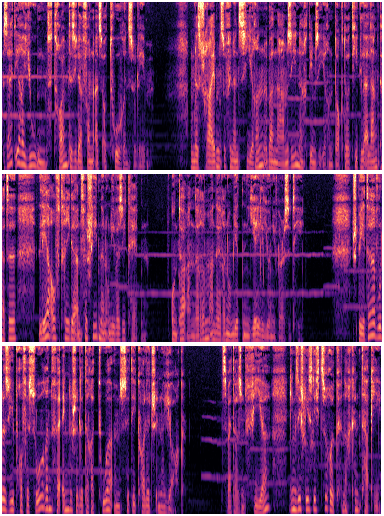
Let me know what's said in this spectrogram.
Seit ihrer Jugend träumte sie davon, als Autorin zu leben. Um das Schreiben zu finanzieren, übernahm sie, nachdem sie ihren Doktortitel erlangt hatte, Lehraufträge an verschiedenen Universitäten, unter anderem an der renommierten Yale University. Später wurde sie Professorin für englische Literatur am City College in New York. 2004 ging sie schließlich zurück nach Kentucky,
